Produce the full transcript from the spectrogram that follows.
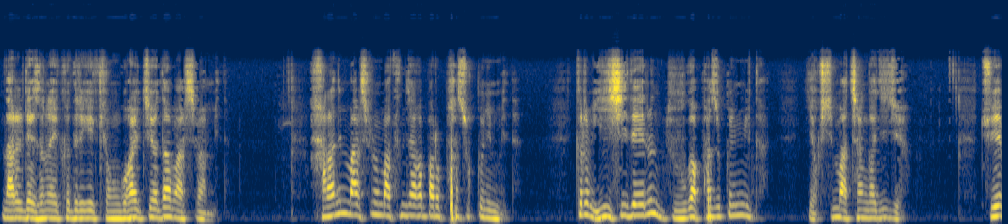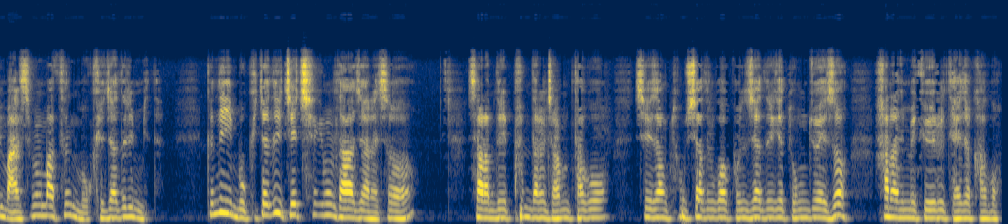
나를 대선하여 그들에게 경고할지어다 말씀합니다. 하나님 말씀을 맡은 자가 바로 파수꾼입니다. 그럼 이 시대에는 누가 파수꾼입니까? 역시 마찬가지죠. 주의 말씀을 맡은 목회자들입니다. 근데 이 목회자들이 제 책임을 다하지 않아서 사람들이 판단을 잘못하고 세상 통치자들과 권세자들에게 동조해서 하나님의 교회를 대적하고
